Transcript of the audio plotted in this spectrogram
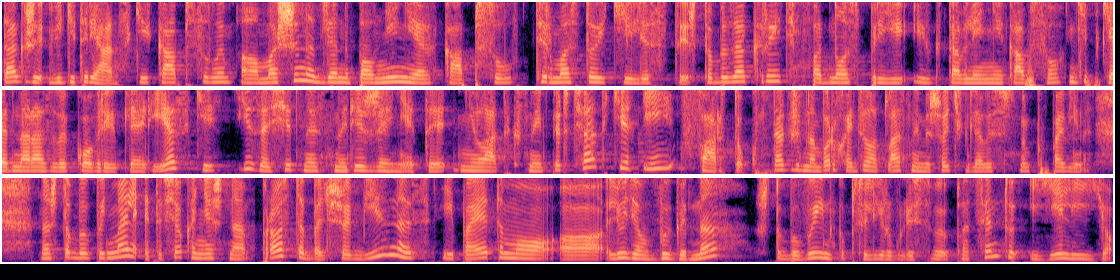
также вегетарианские капсулы, а, машина для наполнения капсул, термостойкие листы, чтобы закрыть поднос при изготовлении капсул, гибкий одноразовый коврик для резки и защитное снаряжение. Это не латексные перчатки и фартук. Также в набор входил атласный мешочек для высушенной пуповины. Но чтобы понимали, это все, конечно, просто большой бизнес, и поэтому э, людям выгодно, чтобы вы инкапсулировали свою плаценту и ели ее.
